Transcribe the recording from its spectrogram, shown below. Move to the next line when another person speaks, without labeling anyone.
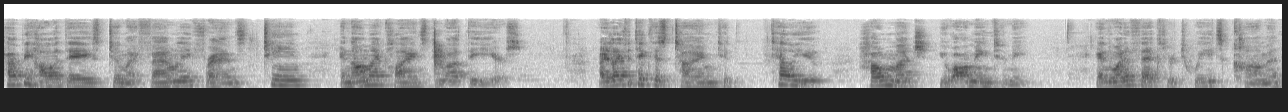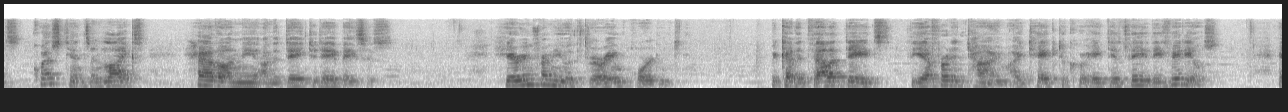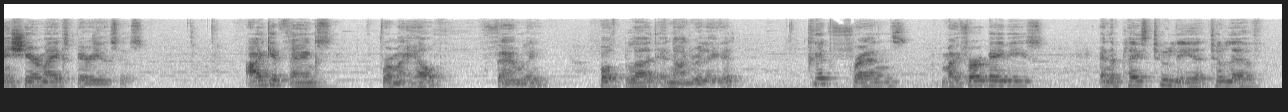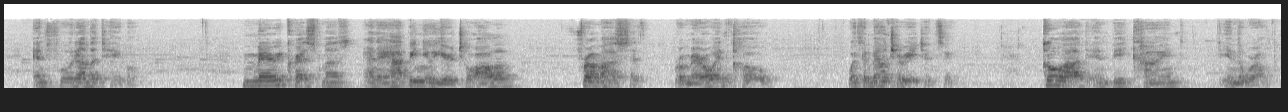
Happy holidays to my family, friends, team, and all my clients throughout the years. I'd like to take this time to tell you how much you all mean to me and what effects your tweets, comments, questions, and likes have on me on a day-to-day basis. Hearing from you is very important because it validates the effort and time I take to create these videos and share my experiences. I give thanks for my health, family, both blood and non-related, good friends, my fur babies, and a place to, li to live and food on the table. Merry Christmas and a Happy New Year to all of, from us at Romero & Co. with the Military Agency. Go out and be kind in the world.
